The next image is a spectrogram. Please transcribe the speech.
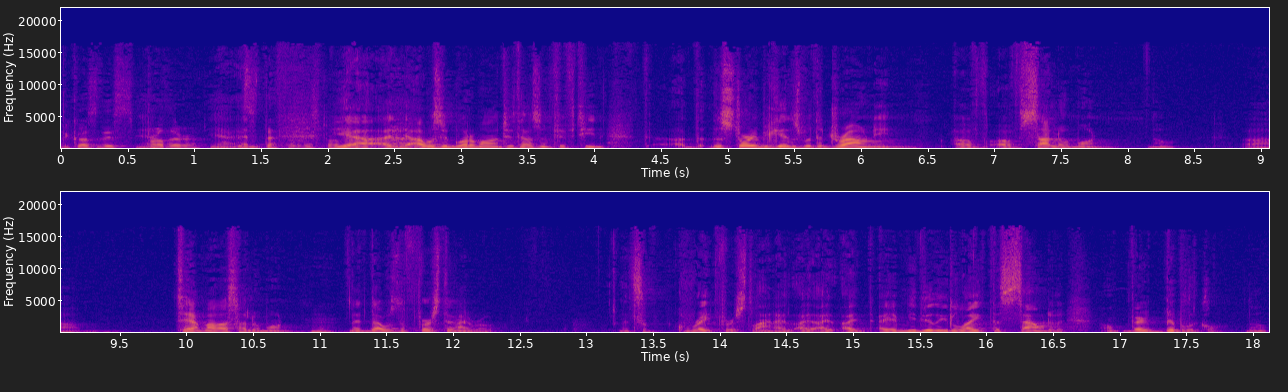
because this Yeah. brother, Yeah, this and- death of this brother. Yeah, I, I was in Guatemala in 2015. Uh, the, the story begins with the drowning of, of Salomon. No? Um, se llamaba Salomon. That, that was the first thing I wrote. It's a great first line. I, I, I, I immediately liked the sound of it. Oh, Very biblical. No?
